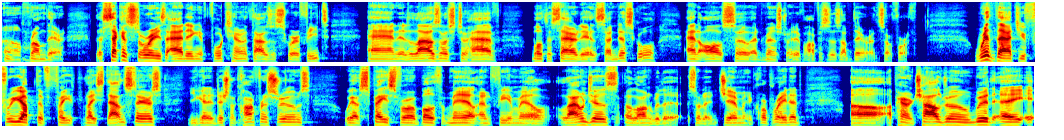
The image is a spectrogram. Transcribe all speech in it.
uh, from there. The second story is adding 1,400,000 square feet, and it allows us to have both a Saturday and Sunday school and also administrative offices up there and so forth. With that, you free up the place downstairs, you get additional conference rooms, we have space for both male and female lounges, along with a sort of gym incorporated, uh, a parent-child room with a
